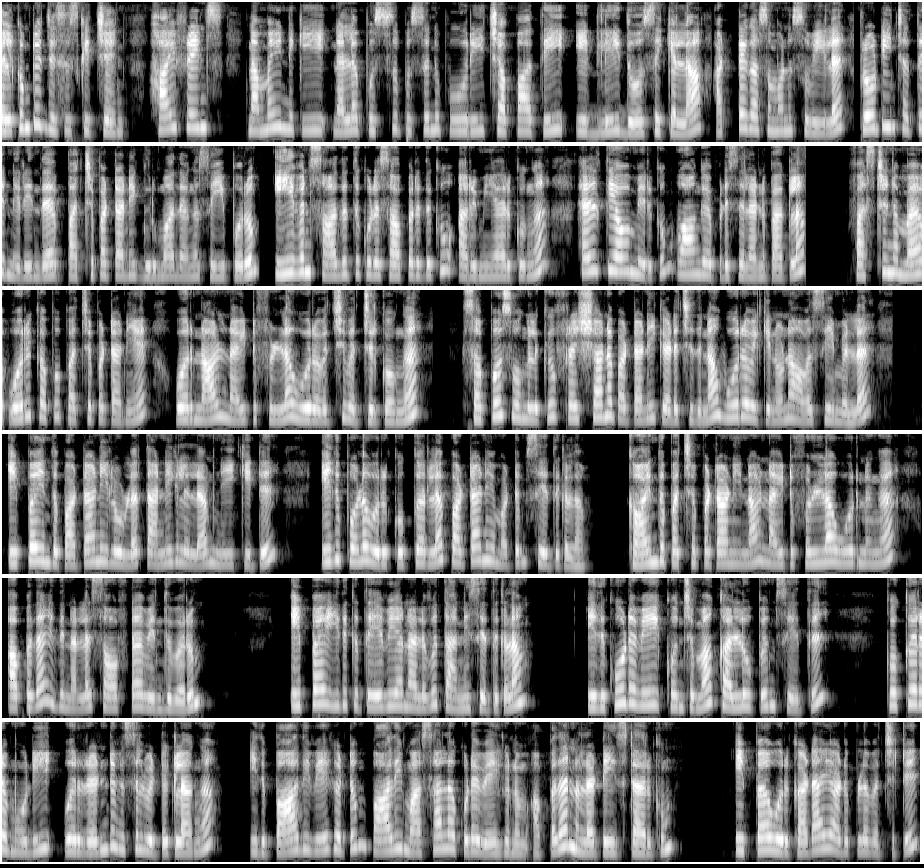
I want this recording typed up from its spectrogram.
Welcome to Jesus kitchen hi friends நம்ம இன்னைக்கு நல்ல புசு புசுன்னு பூரி சப்பாத்தி இட்லி தோசைக்கெல்லாம் அட்டகாசமான சுவையில் புரோட்டீன் சத்து நிறைந்த பச்சை பட்டாணி குருமா தாங்க செய்ய போகிறோம் ஈவன் சாதத்து கூட சாப்பிட்றதுக்கும் அருமையாக இருக்குங்க. ஹெல்த்தியாகவும் இருக்கும். வாங்க எப்படி செய்யலான்னு பார்க்கலாம். ஃபஸ்ட்டு நம்ம ஒரு கப்பு பச்சை பட்டாணியை ஒரு நாள் நைட்டு ஃபுல்லாக ஊற வச்சு வச்சுருக்கோங்க. சப்போஸ் உங்களுக்கு ஃப்ரெஷ்ஷான பட்டாணி கிடைச்சிதுன்னா ஊற வைக்கணும்னு அவசியம் இல்லை இப்போ இந்த பட்டாணியில் உள்ள தண்ணிகள் எல்லாம் நீக்கிட்டு இது போல் ஒரு குக்கரில் பட்டாணியை மட்டும் சேர்த்துக்கலாம். காய்ந்த பச்சை பட்டாணினா நைட்டு ஃபுல்லாக ஊறணுங்க. அப்போ தான் இது நல்லா சாஃப்டாக வெந்து வரும். இப்போ இதுக்கு தேவையான அளவு தண்ணி சேர்த்துக்கலாம். இது கூடவே கொஞ்சமாக கல் உப்பும் சேர்த்து குக்கரை மூடி ஒரு ரெண்டு விசில் விட்டுக்கலாங்க. இது பாதி வேகட்டும் பாதி மசாலா கூட வேகணும். அப்போ தான் நல்லா டேஸ்ட்டாக இருக்கும். இப்போ ஒரு கடாயை அடுப்பில் வச்சுட்டு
